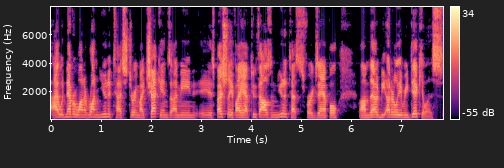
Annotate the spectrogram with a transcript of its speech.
I would never want to run unit tests during my check-ins. I mean, especially if I have 2,000 unit tests, for example. Um, that would be utterly ridiculous.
